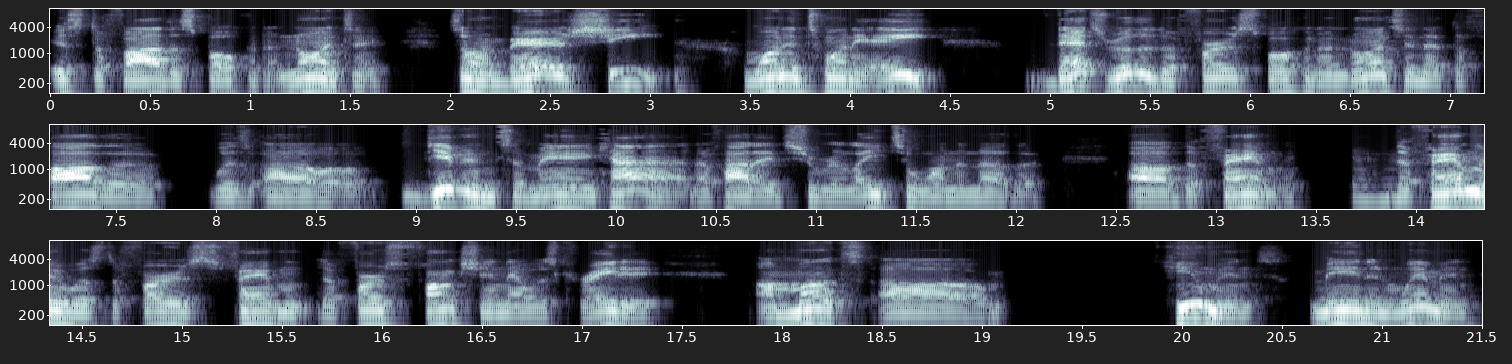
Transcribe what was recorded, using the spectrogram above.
it's the Father spoken anointing. So in Bereshit, 1 in 28, that's really the first spoken anointing that the Father was uh, given to mankind of how they should relate to one another, uh, the family. Mm-hmm. The family was the first family, the first function that was created amongst um, humans, men and women.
